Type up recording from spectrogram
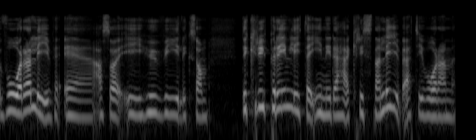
våra liv, eh, alltså i hur vi liksom, det kryper in lite in i det här kristna livet, i våran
